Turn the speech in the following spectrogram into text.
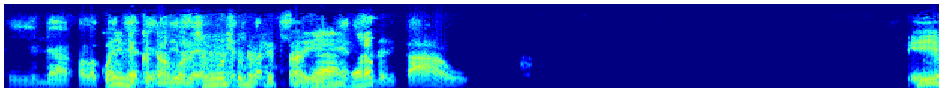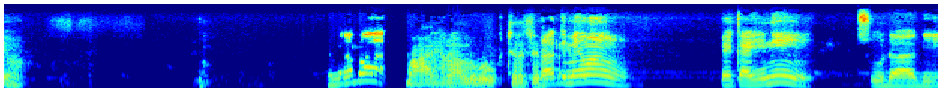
tidak kalau Pokoknya diketahuan di semua itu sudah kan kita itu Ya, sudah ditahu Iya. Kenapa? Banyak lalu cerita-cerita. Berarti memang PK ini sudah di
